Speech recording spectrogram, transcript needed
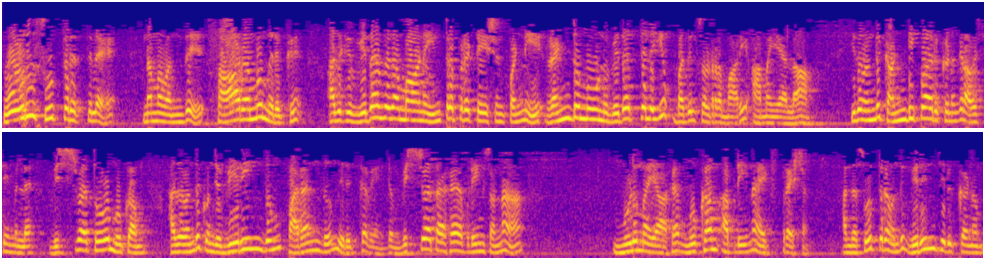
ஒரு சூத்திரத்துல நம்ம வந்து சாரமும் இருக்கு. அதுக்கு விதவிதமான இன்டர்பிரேஷன் பண்ணி ரெண்டு மூணு விதத்திலையும் பதில் சொல்ற மாதிரி அமையலாம். இது வந்து கண்டிப்பா இருக்கணுங்கிற அவசியம் இல்லை. விஸ்வதோ முகம். அது வந்து கொஞ்சம் விரிந்தும் பரந்தும் இருக்க வேண்டும். விஸ்வதக அப்படின்னு சொன்னா முழுமையாக முகம் அப்படின்னா எக்ஸ்பிரஷன் அந்த சூத்திரம் வந்து விரிஞ்சிருக்கணும்.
